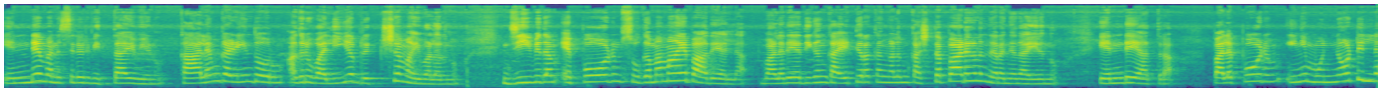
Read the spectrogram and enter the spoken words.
എന്റെ മനസ്സിലൊരു വിത്തായി വീണു. കാലം കഴിയും തോറും അതൊരു വലിയ വൃക്ഷമായി വളർന്നു. ജീവിതം എപ്പോഴും സുഗമമായ പാതയല്ല. വളരെയധികം കയറ്റിറക്കങ്ങളും കഷ്ടപ്പാടുകളും നിറഞ്ഞതായിരുന്നു എന്റെ യാത്ര. പലപ്പോഴും ഇനി മുന്നോട്ടില്ല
